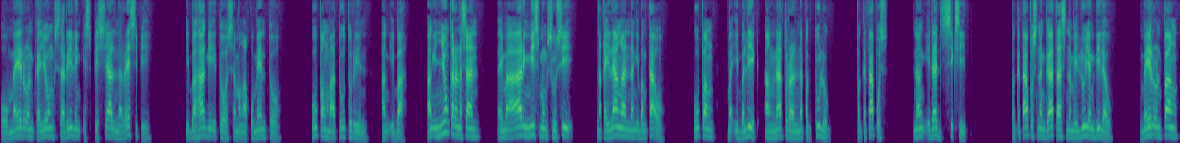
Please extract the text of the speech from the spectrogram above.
o mayroon kayong sariling espesyal na recipe, ibahagi ito sa mga komento upang matuto rin ang iba. Ang inyong karanasan ay maaaring mismong susi na kailangan ng ibang tao upang maibalik ang natural na pagtulog pagkatapos ng edad 60. Pagkatapos ng gatas na may luyang dilaw, mayroon pang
